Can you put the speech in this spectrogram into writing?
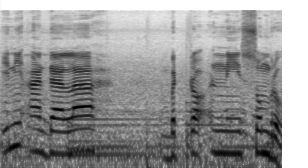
Ini adalah betok nisombro.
